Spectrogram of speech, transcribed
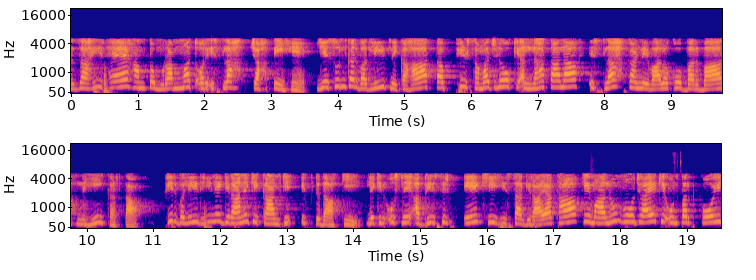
ज़ाहिर है, हम तो मुरम्मत और इसलाह चाहते हैं। ये सुनकर वलीद ने कहा, तब फिर समझ लो कि अल्लाह ताला इसलाह करने वालों को बर्बाद नहीं करता। फिर वलीद ही ने गिराने के काम की इब्तदा की, लेकिन उसने अभी सिर्फ़ एक ही हिस्सा गिराया था कि मालूम हो जाए कि उन पर कोई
